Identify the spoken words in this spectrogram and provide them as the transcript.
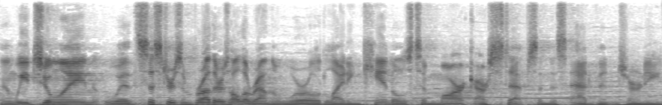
And we join with sisters and brothers all around the world lighting candles to mark our steps in this Advent journey.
